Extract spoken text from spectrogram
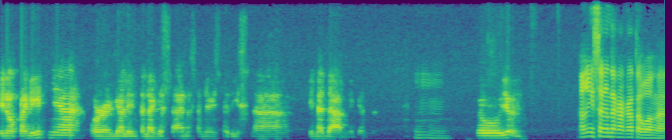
pinopagate niya or galing talaga sa ano sa nurseries na pinadami ganun. Mm-hmm. So, yun. Ang isang nakakatawa nga,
